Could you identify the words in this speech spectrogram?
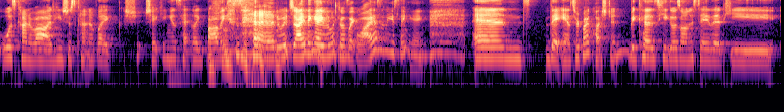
was kind of odd. He's just kind of like sh- shaking his head like bobbing his head which i think i even looked i was like why isn't he singing? And they answered my question because he goes on to say that he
